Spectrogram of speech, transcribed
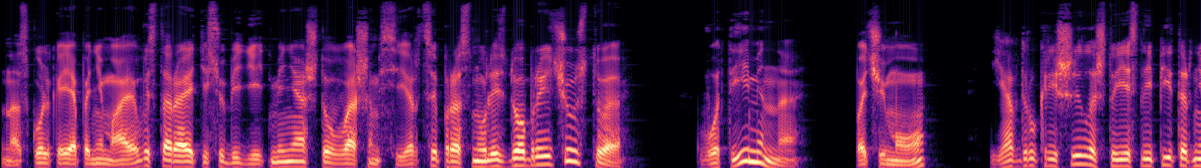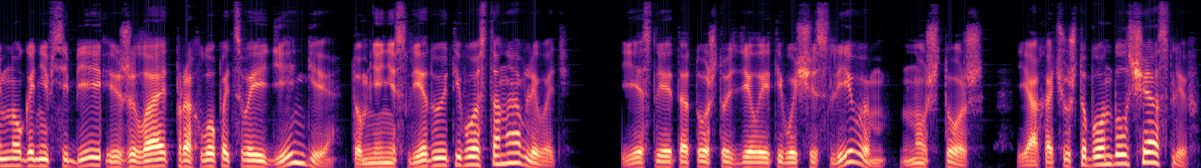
«Насколько я понимаю, вы стараетесь убедить меня, что в вашем сердце проснулись добрые чувства». «Вот именно». «Почему?» Я вдруг решила, что если Питер немного не в себе и желает прохлопать свои деньги, то мне не следует его останавливать. Если это то, что сделает его счастливым, ну что ж, я хочу, чтобы он был счастлив».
